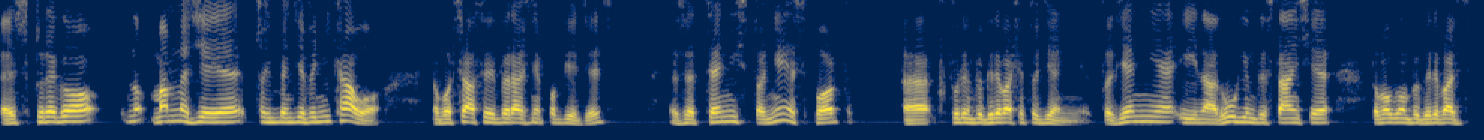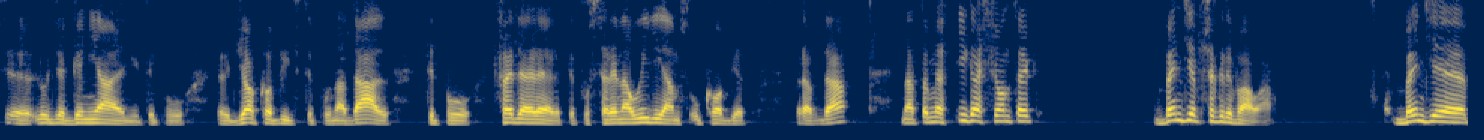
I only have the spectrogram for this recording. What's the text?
e, z którego no, mam nadzieję, coś będzie wynikało. No bo trzeba sobie wyraźnie powiedzieć, że tenis to nie jest sport, e, w którym wygrywa się codziennie. Codziennie i na długim dystansie to mogą wygrywać e, ludzie genialni, typu e, Djokovic, typu Nadal, typu Federer, typu Serena Williams u kobiet, prawda? Natomiast Iga Świątek będzie przegrywała. Będzie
